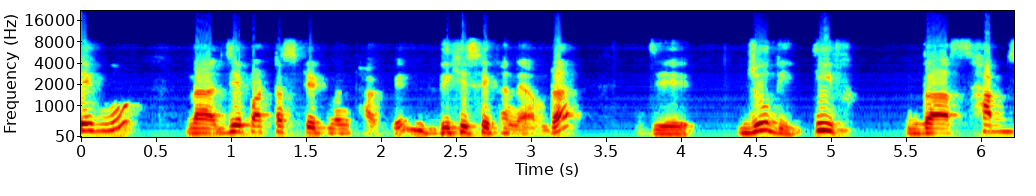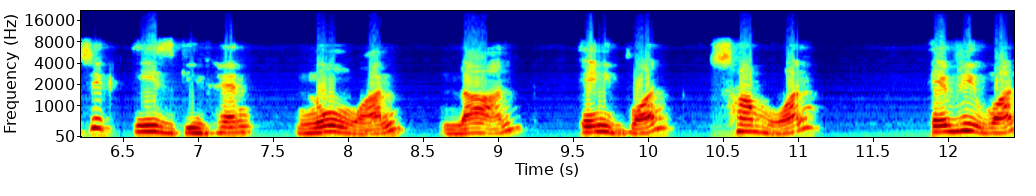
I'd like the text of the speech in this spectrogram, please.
দেখব? না, যে পার্টটা স্টেটমেন্ট থাকবে, দেখি সেখানে আমরা যে যদি if the subject is given no one none anyone someone everyone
